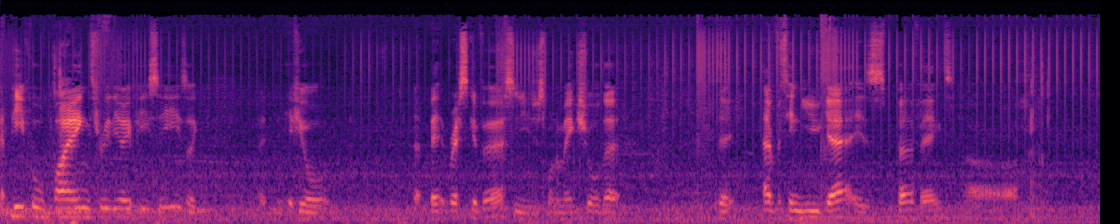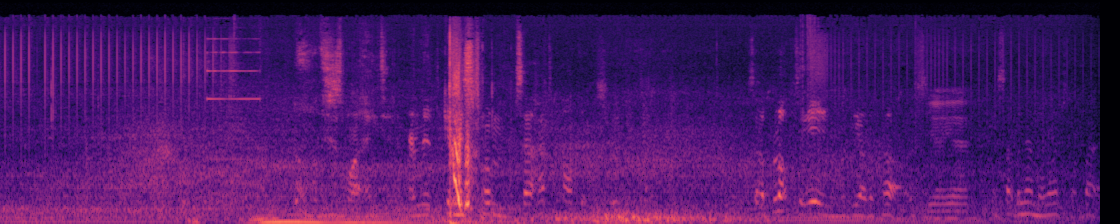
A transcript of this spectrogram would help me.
get people buying through the OPCs. Like, if you're a bit risk averse and you just want to make sure that that everything you get is perfect. Oh, oh, this is what I hated. It. And then get this problem. So I had to park it this week. So I blocked it in with the other cars. yeah, yeah. It's like, but no, my wife's not back.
